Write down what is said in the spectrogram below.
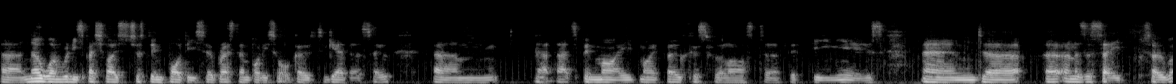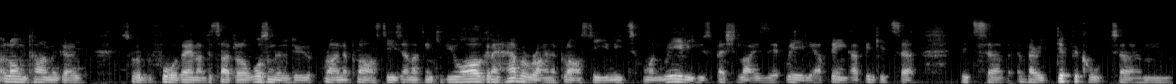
Uh, no one really specialises just in body, so breast and body sort of goes together. So um, that that's been my my focus for the last uh, 15 years and uh, uh, and as i say so a long time ago sort of before then i decided i wasn't going to do rhinoplasties and i think if you are going to have a rhinoplasty you need someone really who specializes it really i think i think it's a it's a, a very difficult um,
